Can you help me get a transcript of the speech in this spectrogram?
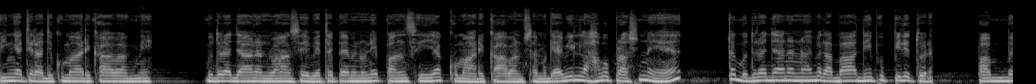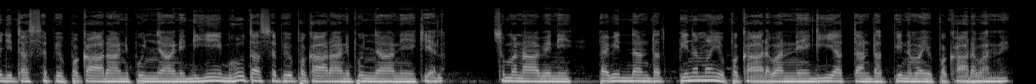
පින් ඇති රජකුමාරිකාවක්නේ බුදුරජාණන් වහන්සේ වෙත පැමිණුණේ පන්සීයක් කුමාරිකාවන් සම ගැවිල් අහපු ප්‍රශ්නයට බුදුරජාණන් වහම ලබාදීපු පිළිතුර පබ්බ ජිතස්සපි උපකාරාණි පුඤ්ඥානි ගිහි බහතස්සපි උපකාරාණි පුඤ්ඥානය කියලා. සුමනාවෙනි පැවිද්දන්ටත් පිනමයි උපකාරවන්නේ ගී අත්තන්ටත් පිනමයි උපකාරවන්නේ.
